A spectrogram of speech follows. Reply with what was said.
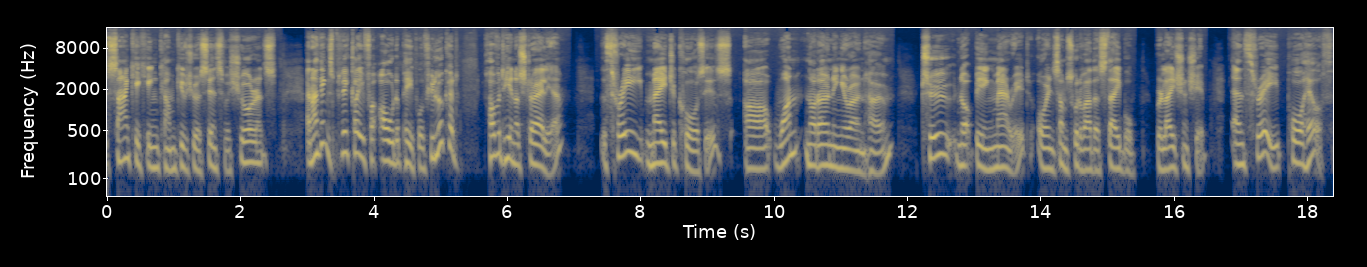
psychic income gives you a sense of assurance. And I think it's particularly for older people. If you look at poverty in Australia, the three major causes are one, not owning your own home, two, not being married or in some sort of other stable relationship, and three, poor health.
